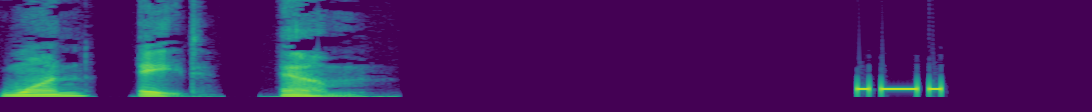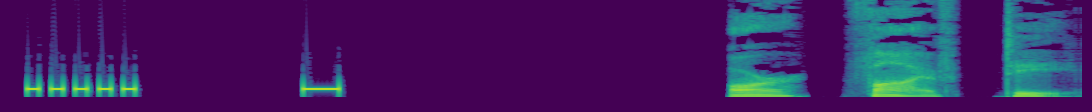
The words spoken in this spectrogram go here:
One eight M. R five T.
